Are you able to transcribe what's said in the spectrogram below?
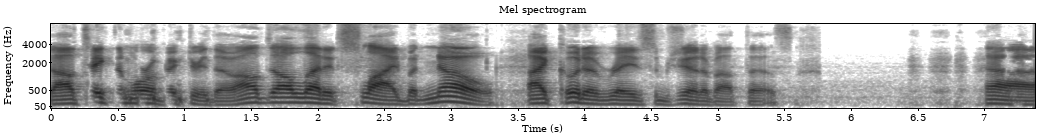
I'll take the moral victory though. I'll I'll let it slide. But no, I could have raised some shit about this. Uh,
